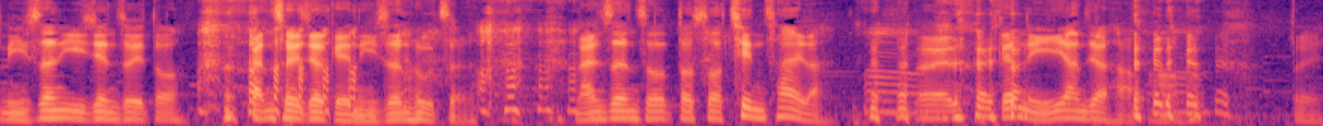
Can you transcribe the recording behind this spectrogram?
女生意见最多，干脆就给女生负责。男生说都说青菜了，对对，跟你一样就好。哦对，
